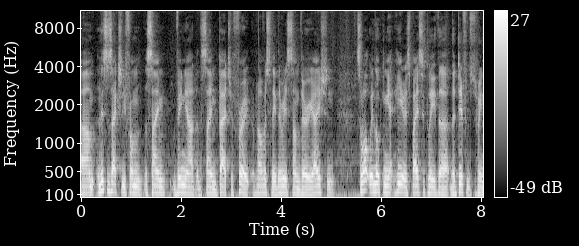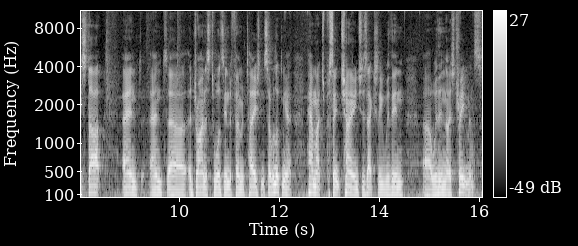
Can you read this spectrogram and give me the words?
um, and this is actually from the same vineyard, the same batch of fruit, but obviously there is some variation. So what we're looking at here is basically the, the difference between start and, and uh, a dryness towards the end of fermentation. So we're looking at how much percent change is actually within, uh, within those treatments.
